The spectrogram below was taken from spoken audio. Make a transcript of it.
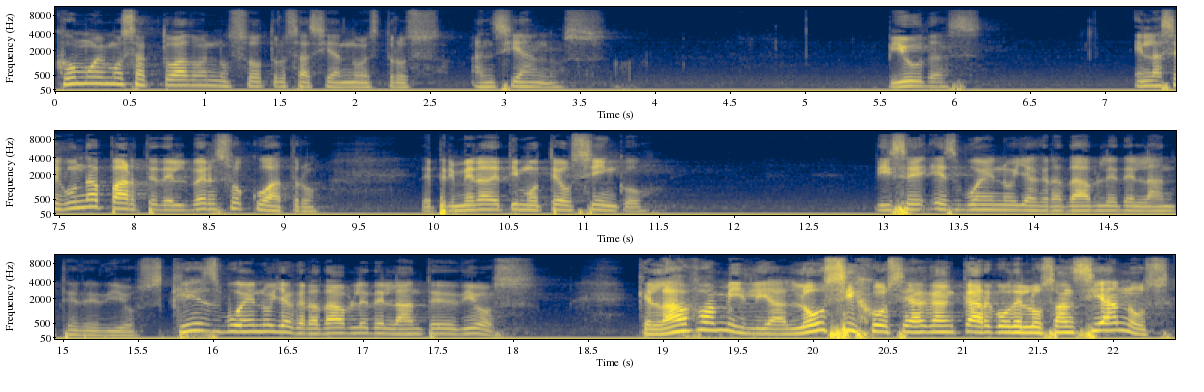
¿Cómo hemos actuado en nosotros hacia nuestros ancianos? viudas. En la segunda parte del verso 4 de Primera de Timoteo 5 dice, es bueno y agradable delante de Dios. ¿Qué es bueno y agradable delante de Dios? Que la familia, los hijos se hagan cargo de los ancianos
